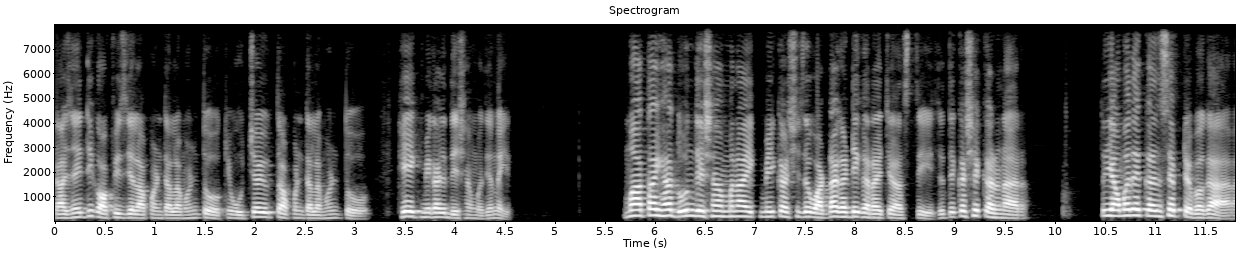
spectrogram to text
राजनैतिक ऑफिस ज्याला आपण त्याला म्हणतो किंवा उच्चायुक्त आपण त्याला म्हणतो, हे एकमेकाच्या देशामध्ये नाहीत. मग आता ह्या दोन देशांना एकमेकाशी जर वाटाघाटी करायच्या असतील, तर ते कसे करणार? तर यामध्ये कन्सेप्ट आहे बघा.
